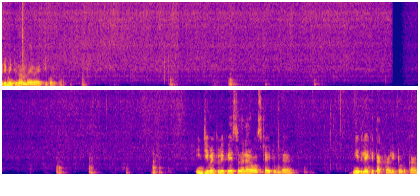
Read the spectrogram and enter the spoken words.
ഒരു മിനിറ്റ് നന്നായി വഴറ്റി കൊടുക്കാം. ഇഞ്ചി വെളുത്തുള്ളി പേസ്റ്റ് നല്ല റോസ്റ്റ് ആയിട്ടുണ്ട്. ഇനി ഇതിലേക്ക് തക്കാളി ഇട്ട് കൊടുക്കാം.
